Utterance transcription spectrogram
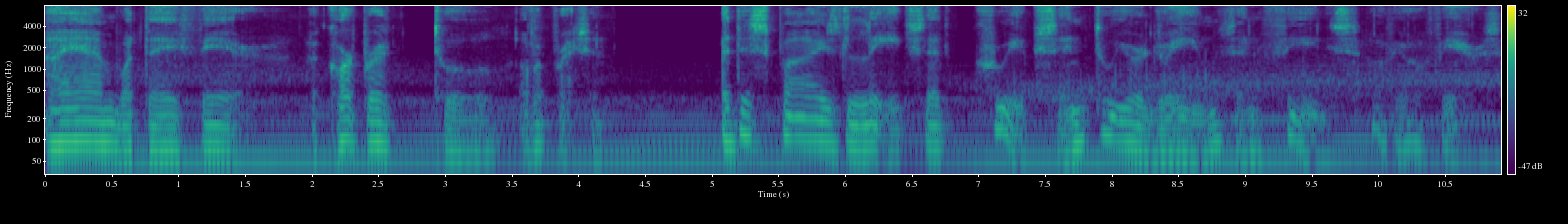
I am what they fear, a corporate tool of oppression, a despised leech that creeps into your dreams and feeds off your fears.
